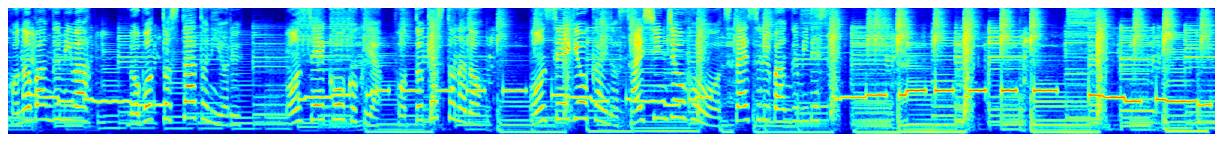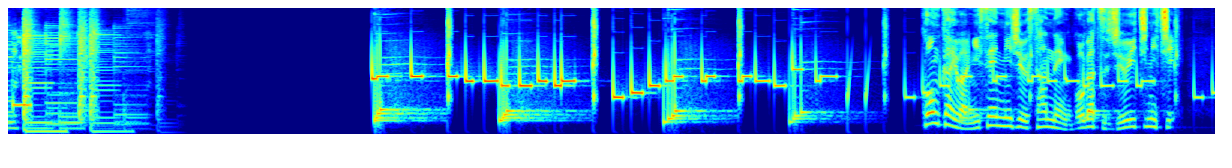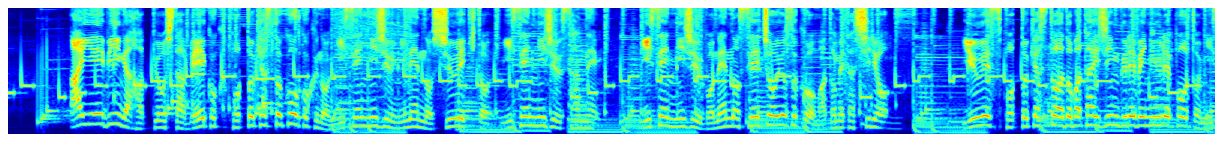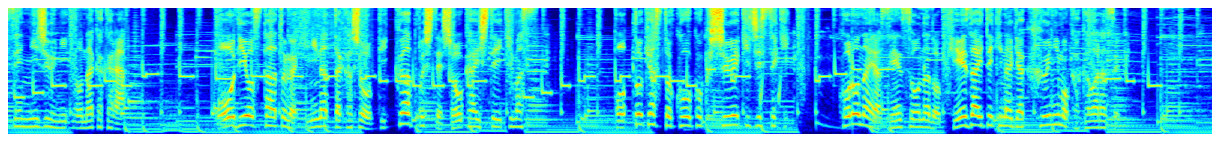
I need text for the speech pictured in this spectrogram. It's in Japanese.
この番組はロボットスタートによる音声広告やポッドキャストなど音声業界の最新情報をお伝えする番組です。今回は2023年5月11日。IAB が発表した米国ポッドキャスト広告の2022年の収益と2023年2025年の成長予測をまとめた資料。US ポッドキャストアドバタイジングレベニューレポート2022の中からオーディオスタートが気になった箇所をピックアップして紹介していきます。ポッドキャスト広告収益実績コロナや戦争など経済的な逆風にもかかわらず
